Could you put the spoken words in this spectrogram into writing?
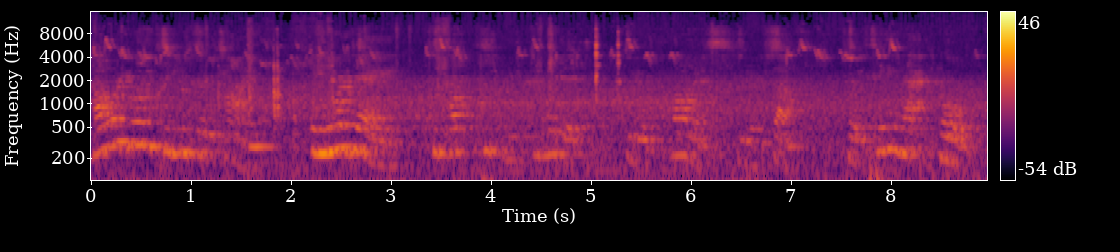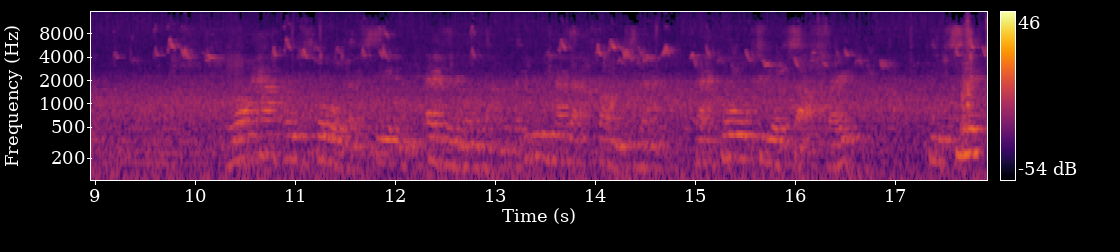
How are you going to use your time in your day to help keep you committed to your promise to yourself, to attain that goal? We all have those goals. I see it in everyone's eyes. Everybody has that promise that, that goal to yourself, right? Can you see it?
